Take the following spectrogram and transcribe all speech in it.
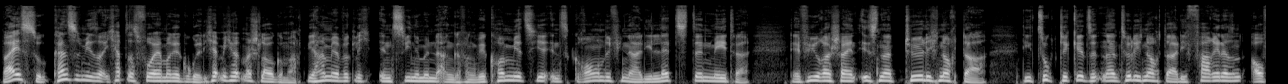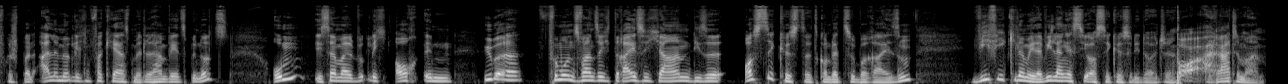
Weißt du, kannst du mir sagen, ich habe das vorher mal gegoogelt, ich habe mich heute mal schlau gemacht. Wir haben ja wirklich in Swinemünde angefangen. Wir kommen jetzt hier ins Grande Finale, die letzten Meter. Der Führerschein ist natürlich noch da. Die Zugtickets sind natürlich noch da. Die Fahrräder sind aufgespannt. Alle möglichen Verkehrsmittel haben wir jetzt benutzt, um, ich sag mal, wirklich auch in über 25, 30 Jahren diese Ostseeküste komplett zu bereisen. Wie viel Kilometer, wie lang ist die Ostseeküste, die deutsche? Boah. Rate mal.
